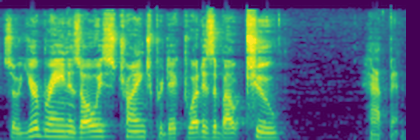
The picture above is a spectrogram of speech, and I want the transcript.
So your brain is always trying to predict what is about to happen.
